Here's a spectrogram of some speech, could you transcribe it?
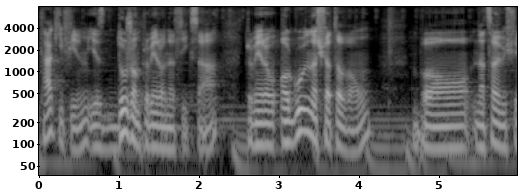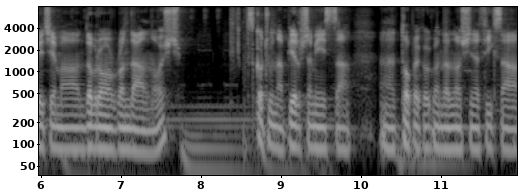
taki film jest dużą premierą Netflixa, premierą ogólnoświatową, bo na całym świecie ma dobrą oglądalność. Wskoczył na pierwsze miejsca E, topek oglądalności Netflixa e,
